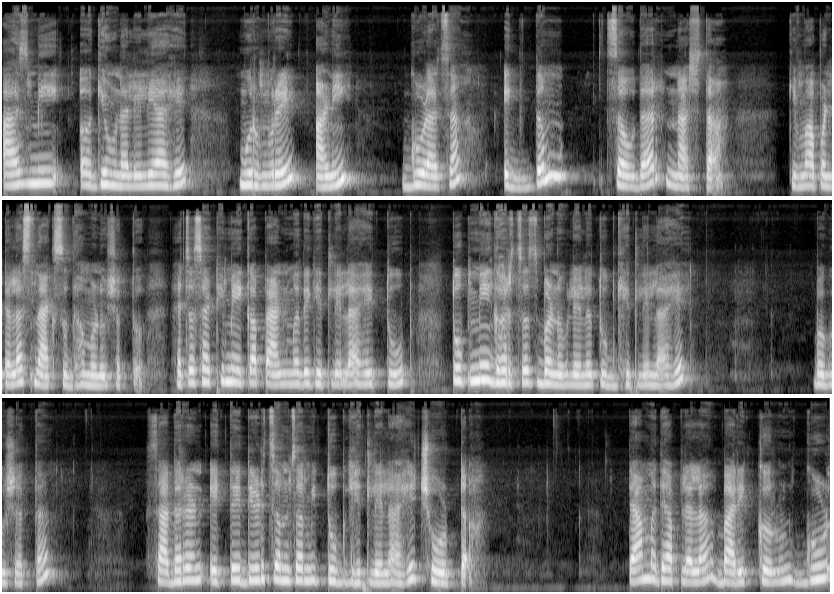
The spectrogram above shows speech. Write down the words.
आज मी घेऊन आलेली आहे मुरमुरे आणि गुळाचा एकदम चवदार नाश्ता. किंवा आपण त्याला स्नॅक्ससुद्धा म्हणू शकतो. ह्याच्यासाठी मी एका पॅनमध्ये घेतलेलं आहे तूप. तूप मी घरचंच बनवलेलं तूप घेतलेलं आहे. बघू शकता. साधारण एक ते दीड चमचा मी तूप घेतलेला आहे छोटा. त्यामध्ये आपल्याला बारीक करून गूळ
